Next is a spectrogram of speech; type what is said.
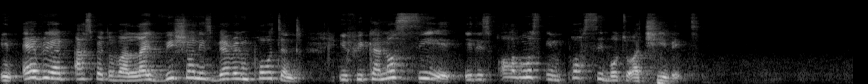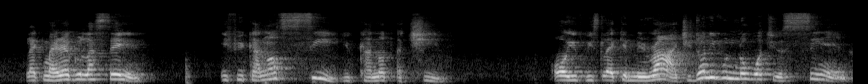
In every aspect of our life, vision is very important. If we cannot see it, it is almost impossible to achieve it. Like my regular saying, if you cannot see, you cannot achieve. Or if it's like a mirage, you don't even know what you're seeing.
